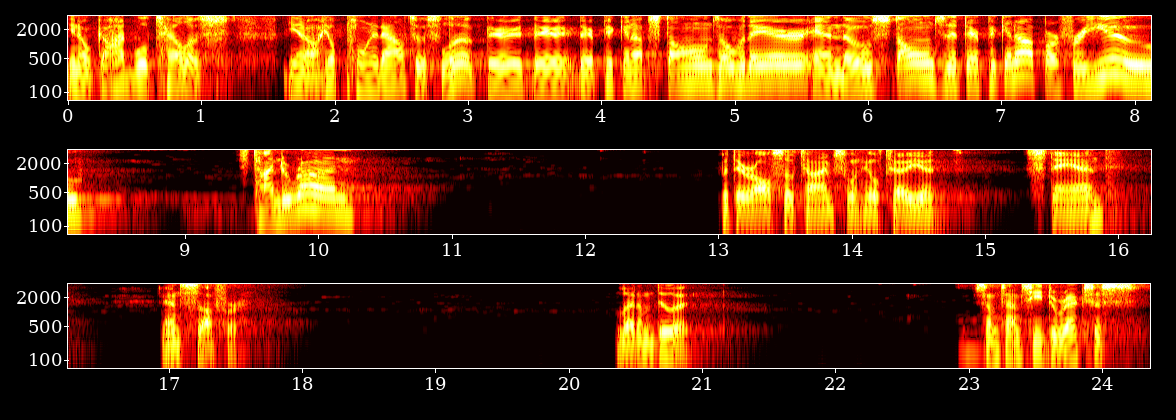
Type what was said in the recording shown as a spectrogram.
you know, God will tell us, you know, He'll point it out to us. Look, they're, they're, they're picking up stones over there, and those stones that they're picking up are for you. It's time to run. But there are also times when He'll tell you, stand and suffer. Let him do it. Sometimes he directs us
